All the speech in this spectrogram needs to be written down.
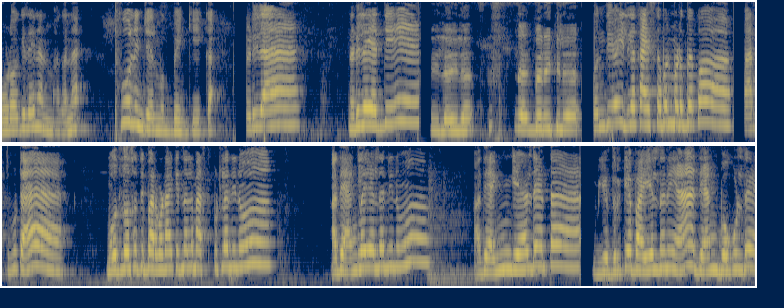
ಓಡೋಗಿದೆ ನನ್ನ ಮಗನ. ಥೂ ನಿನ್ ಜನ್ಮಗ್ ಬೆಂಕಿಕ ನಡಿದ ನಡಿದ ಎದ್ದಿ? ಇಲ್ಲ ಇಲ್ಲ. ನಾನ್ ಬರಕಿಲ್ಲ. ಒಂದಿನ ಇಲ್ಲ ಕಾಯಿಸ್ಕೊಂಡ್ ಮಾಡ್ಬೇಕು ಮೊದ್ಲು ಸತಿ ಬರ್ಬೇಡ ಹಾಕಿದ್ನಲ್ಲ ಮರ್ತ್ಬಿಟ್ಲ ನೀನು? ಅದು ಹೆಂಗ್ಲ ಹೇಳ್ದೆ ನೀನು? ಅದು ಹೆಂಗೆ ಹೇಳ್ದೆ ಅಂತ? ಎದ್ರಿಕೆ ಬಾಯಿ ಹೇಳ್ದಾನೆ ಅದು ಹೆಂಗ್ ಬೊಗುಳ್ದೆ?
